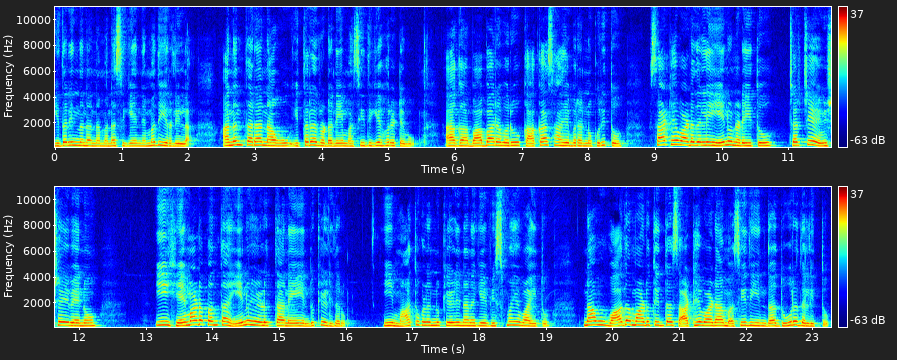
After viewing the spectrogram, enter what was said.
ಇದರಿಂದ ನನ್ನ ಮನಸ್ಸಿಗೆ ನೆಮ್ಮದಿ ಇರಲಿಲ್ಲ. ಅನಂತರ ನಾವು ಇತರರೊಡನೆ ಮಸೀದಿಗೆ ಹೊರಟೆವು. ಆಗ ಬಾಬಾರವರು ಕಾಕಾ ಸಾಹೇಬರನ್ನು ಕುರಿತು ಸಾಠೆವಾಡದಲ್ಲಿ ಏನು ನಡೆಯಿತು? ಚರ್ಚೆಯ ವಿಷಯವೇನು? ಈ ಹೇಮಾಡ ಪಂಥ ಏನು ಹೇಳುತ್ತಾನೆ? ಎಂದು ಕೇಳಿದರು. ಈ ಮಾತುಗಳನ್ನು ಕೇಳಿ ನನಗೆ ವಿಸ್ಮಯವಾಯಿತು. ನಾವು ವಾದ ಮಾಡುತ್ತಿದ್ದ ಸಾಠೆವಾಡ ಮಸೀದಿಯಿಂದ ದೂರದಲ್ಲಿತ್ತು.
